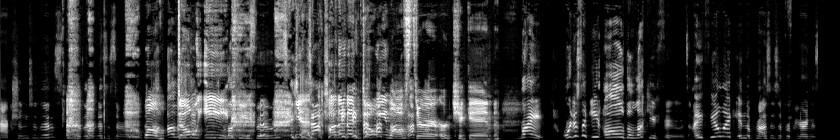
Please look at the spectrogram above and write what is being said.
action to this because I don't necessarily Well, don't eat. lucky foods. Yeah, Exactly. other than don't eat lobster or chicken. Right. Or just like eat all the lucky foods. I feel like in the process of preparing this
